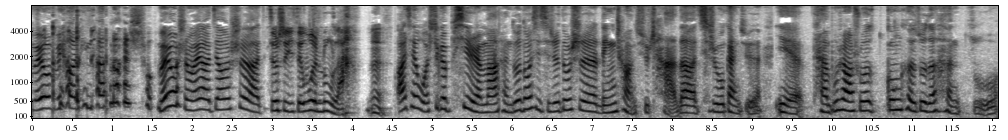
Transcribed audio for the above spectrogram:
没有必要听他乱说，没有什么要交涉，就是一些问路啦，嗯，而且我是个屁人嘛，很多东西其实都是临场去查的，其实我感觉也谈不上说功课做得很足。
